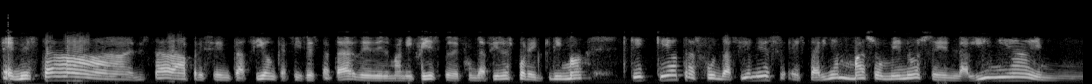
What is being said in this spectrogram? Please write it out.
En esta, en esta presentación que hacéis esta tarde del manifiesto de Fundaciones por el Clima, ¿qué, qué otras fundaciones estarían más o menos en la línea, en,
